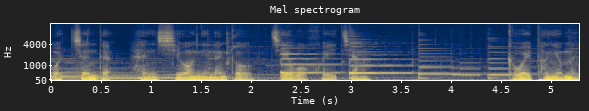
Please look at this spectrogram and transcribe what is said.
我真的很希望你能够接我回家。各位朋友们，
